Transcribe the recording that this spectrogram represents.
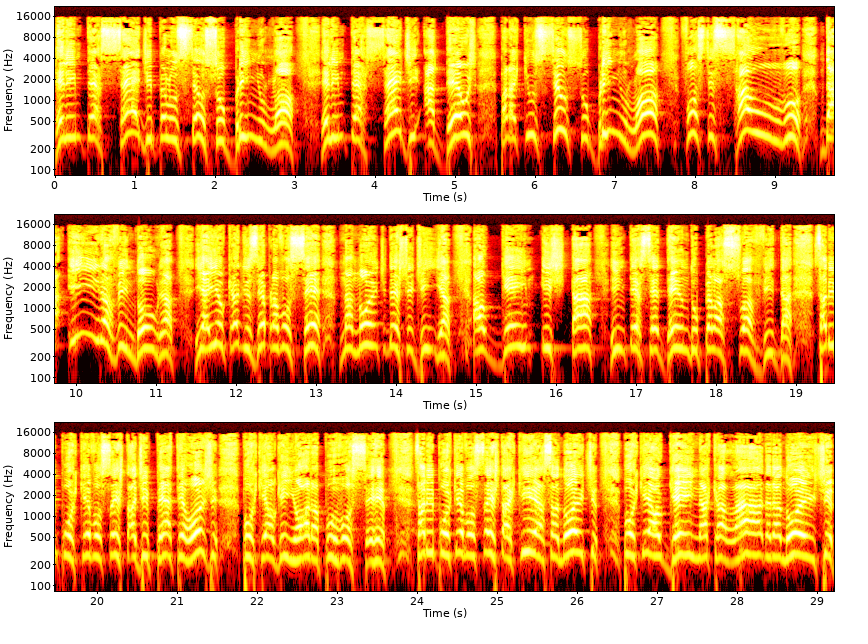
ele intercede pelo seu sobrinho Ló. Ele intercede a Deus para que o seu sobrinho Ló fosse salvo da ira vindoura. E aí eu quero dizer para você, na noite deste dia, alguém está intercedendo pela sua vida. Sabe por que você está de pé até hoje? Porque alguém ora por você. Sabe por que você está aqui essa noite? Porque alguém na calada da noite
